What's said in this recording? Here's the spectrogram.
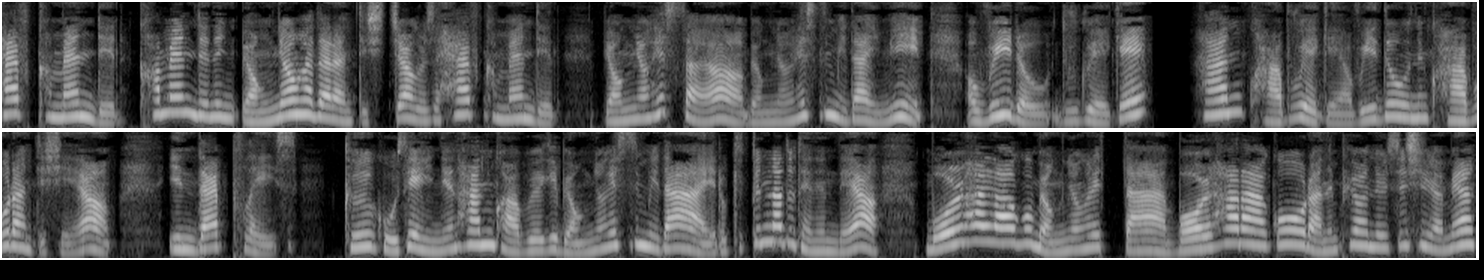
have commanded. command는 명령하다라는 뜻이죠. 그래서 have commanded. 명령했어요. 명령했습니다. 이미 a widow 누구에게? 한 과부에게요. widow는 과부란 뜻이에요. in that place. 그 곳에 있는 한 과부에게 명령했습니다. 이렇게 끝나도 되는데요. 뭘 하라고 명령을 했다. 뭘 하라고 라는 표현을 쓰시려면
